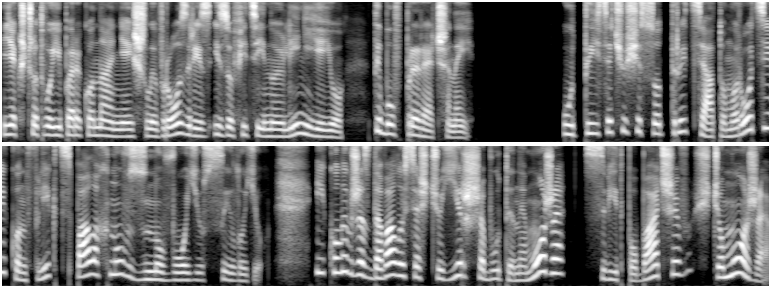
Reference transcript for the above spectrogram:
Якщо твої переконання йшли в розріз із офіційною лінією, ти був приречений. У 1630 році конфлікт спалахнув з новою силою. І коли вже здавалося, що гірше бути не може, світ побачив, що може.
